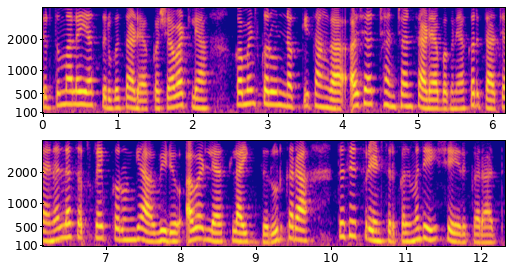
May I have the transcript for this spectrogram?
तर तुम्हाला या सर्व साड्या कशा वाटल्या कमेंट्स करून नक्की सांगा. अशा छान छान साड्या बघण्याकरता चॅनलला सबस्क्राईब करून घ्या. व्हिडिओ आवडल्यास लाईक जरूर करा. तसेच फ्रेंड सर्कलमध्ये शेअर करात.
